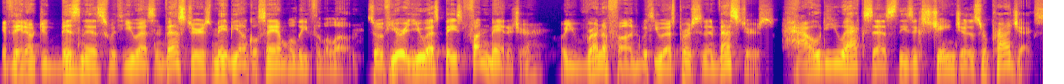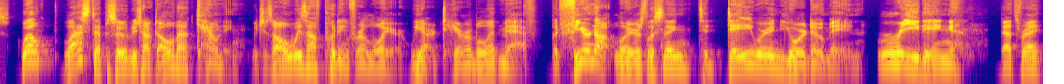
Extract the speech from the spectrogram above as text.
If they don't do business with US investors, maybe Uncle Sam will leave them alone. So if you're a US based fund manager, or you run a fund with US person investors, how do you access these exchanges or projects? Well, last episode we talked all about counting, which is always off putting for a lawyer. We are terrible at math. But fear not, lawyers listening. Today we're in your domain reading. That's right.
